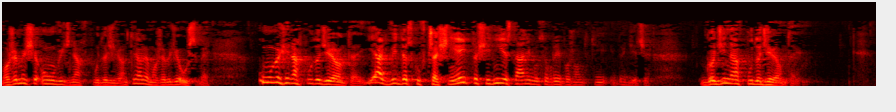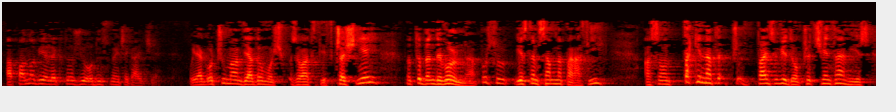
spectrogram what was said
Możemy się umówić na wpół do dziewiątej, ale może być o ósmej. Umówmy się na wpół do dziewiątej. Jak wyjdę z wcześniej, to się nie stanie, bo są porządki i dojdziecie. Godzina w pół do dziewiątej. A panowie lektorzy od ósmej czekajcie. Bo jak otrzymam wiadomość, załatwię wcześniej, no to będę wolna. Po prostu jestem sam na parafii, a są takie, Państwo wiedzą, przed świętami jest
